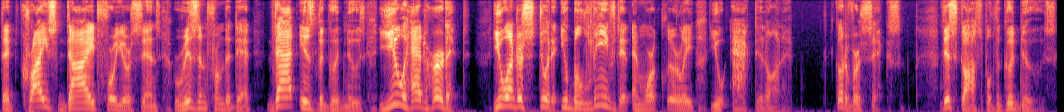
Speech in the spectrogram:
that Christ died for your sins, risen from the dead. That is the good news. You had heard it. You understood it. You believed it. And more clearly, you acted on it. Go to verse 6. This gospel, the good news,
